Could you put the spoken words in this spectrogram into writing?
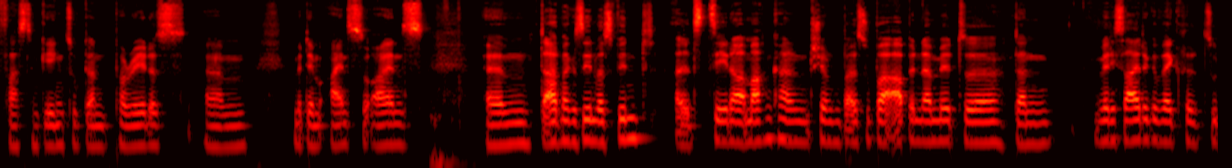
fast im Gegenzug dann Paredes ähm, mit dem 1 zu 1 ähm, da hat man gesehen, was Wind als Zehner machen kann. Schirmt den Ball super ab in der Mitte. Dann wird die Seite gewechselt zu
